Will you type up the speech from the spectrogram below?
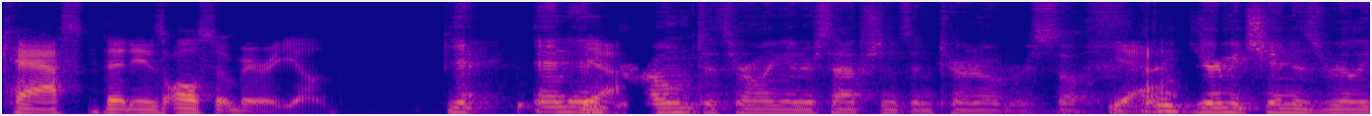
cast that is also very young. Yeah, and, and yeah. prone to throwing interceptions and turnovers. So yeah, I think Jeremy Chinn is really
